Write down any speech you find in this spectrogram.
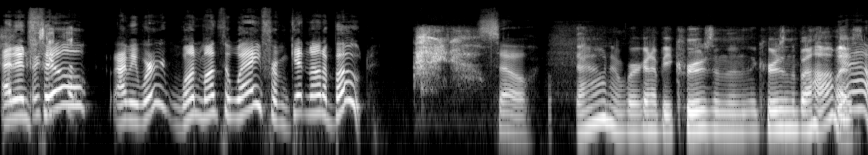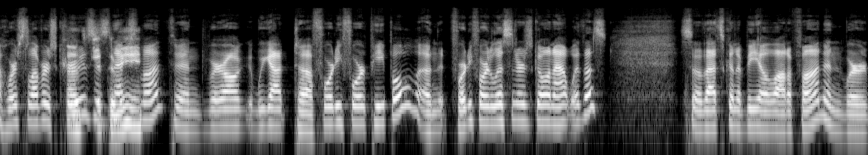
and then It was good. Phil, I mean, we're one month away from getting on a boat. I know. So Down, and we're gonna be cruising the cruising the Bahamas. yeah, Horse Lovers Sounds Cruise good is next me. month, and we're all we got uh, 44 people and 44 listeners going out with us. So that's going to be a lot of fun, and we're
